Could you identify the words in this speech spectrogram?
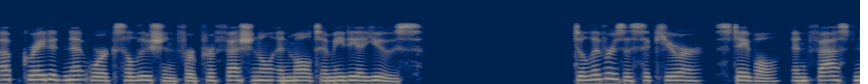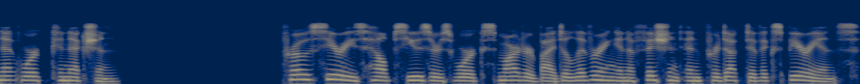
Upgraded network solution for professional and multimedia use. Delivers a secure, stable, and fast network connection. Pro Series helps users work smarter by delivering an efficient and productive experience.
